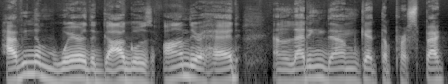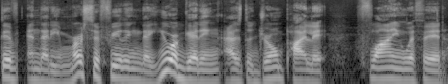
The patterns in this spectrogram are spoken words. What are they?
having them wear the goggles on their head and letting them get the perspective and that immersive feeling that you are getting as the drone pilot flying with it,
